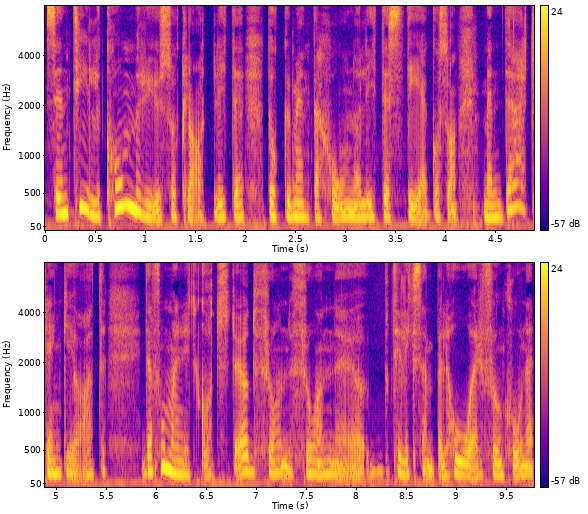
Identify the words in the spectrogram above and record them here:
Sen tillkommer det ju såklart lite dokumentation och lite steg och sånt. Men där tänker jag att där får man ett gott stöd från, från eh, till exempel HR-funktionen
